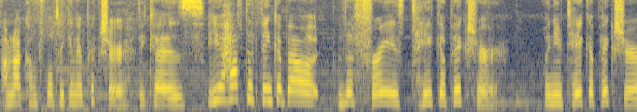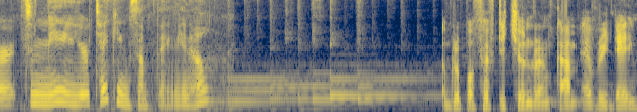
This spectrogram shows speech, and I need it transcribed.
I'm not comfortable taking their picture because you have to think about the phrase take a picture. When you take a picture, to me, you're taking something, you know? A group of 50 children come every day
